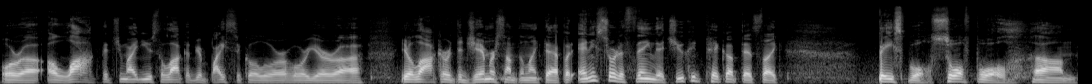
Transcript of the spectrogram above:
or a, a, lock that you might use to lock up your bicycle or, or your, uh, your locker at the gym or something like that. But any sort of thing that you could pick up that's like baseball, softball, um,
